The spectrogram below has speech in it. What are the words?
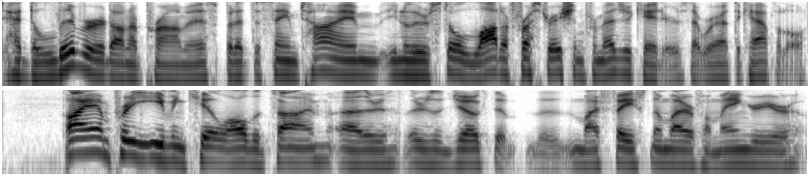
had delivered on a promise, but at the same time, you know, there's still a lot of frustration from educators that were at the Capitol. I am pretty even kill all the time. Uh, there's there's a joke that the, my face, no matter if I'm angry or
